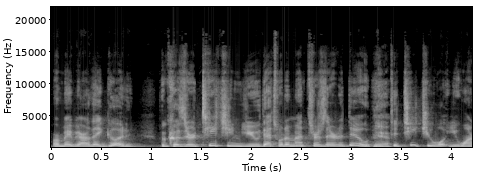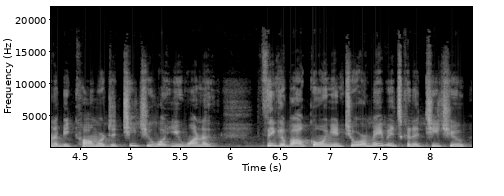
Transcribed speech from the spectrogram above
or maybe are they good because they're teaching you. That's what a mentor's there to do Yeah. to teach you what you want to become, or to teach you what you want to think about going into, or maybe it's going to teach you.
